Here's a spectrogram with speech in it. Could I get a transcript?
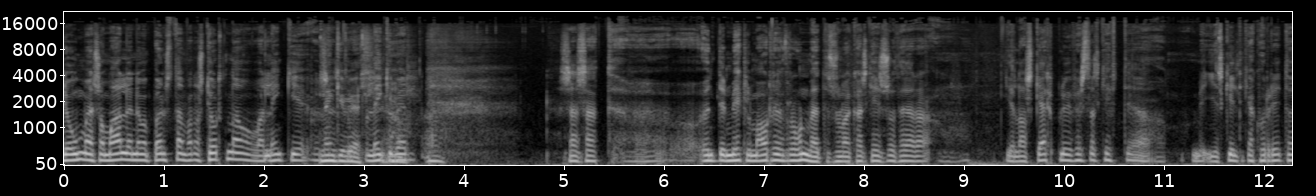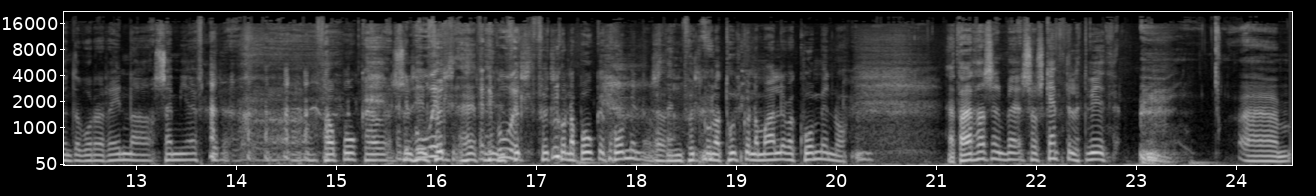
hljóma eins og malin ef að Bönstan var að stjórna og var lengi, lengi vel, lengi vel. Ja, ja. sagt undir miklum áhrifin frá hún þetta er svona kannski eins og þegar ég las Gerplu í fyrsta skipti að ég skildi ekki hvað reytundar voru að reyna að semja eftir þá bóka full, fullkona bóka komin og fullkona tólkona malir var komin og mm. það er það sem er svo skemmtilegt við um,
